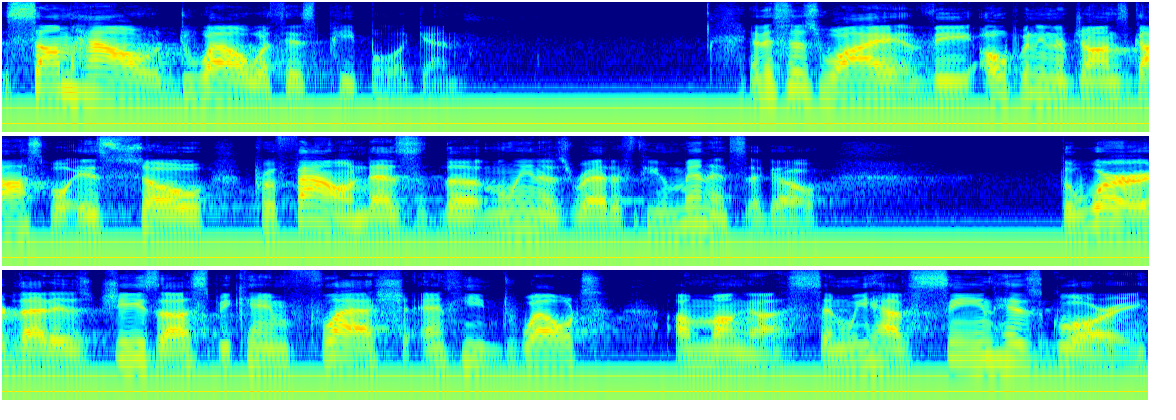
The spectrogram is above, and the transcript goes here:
somehow dwell with his people again. And this is why the opening of John's gospel is so profound, as the Melinas read a few minutes ago. The Word, that is Jesus, became flesh and he dwelt among us, and we have seen his glory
